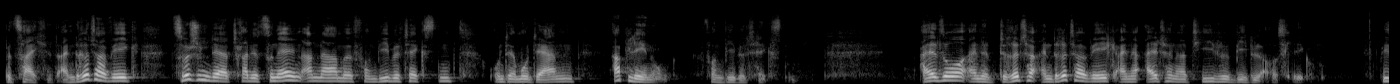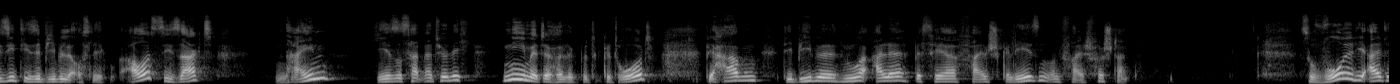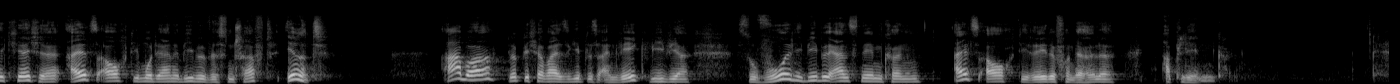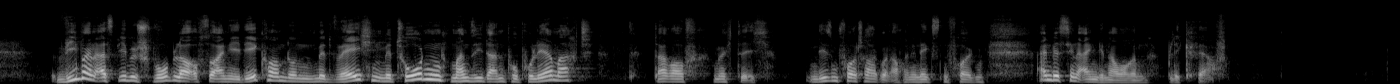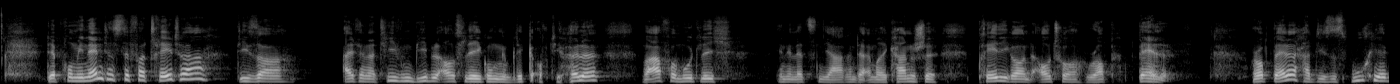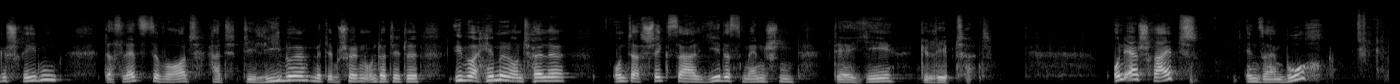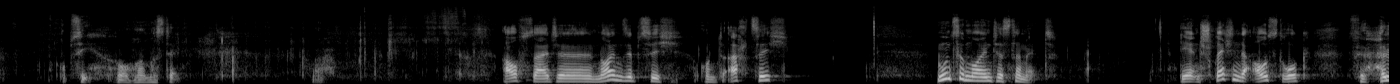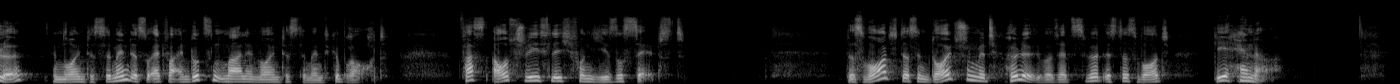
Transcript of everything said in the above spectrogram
bezeichnet. Ein dritter Weg zwischen der traditionellen Annahme von Bibeltexten und der modernen Ablehnung von Bibeltexten. Also eine dritte, ein dritter Weg, eine alternative Bibelauslegung. Wie sieht diese Bibelauslegung aus? Sie sagt, nein, Jesus hat natürlich nie mit der Hölle gedroht. Wir haben die Bibel nur alle bisher falsch gelesen und falsch verstanden. Sowohl die alte Kirche als auch die moderne Bibelwissenschaft irrt. Aber glücklicherweise gibt es einen Weg, wie wir sowohl die Bibel ernst nehmen können, als auch die Rede von der Hölle ablehnen können. Wie man als Bibelschwurbler auf so eine Idee kommt und mit welchen Methoden man sie dann populär macht, darauf möchte ich in diesem Vortrag und auch in den nächsten Folgen ein bisschen einen genaueren Blick werfen. Der prominenteste Vertreter dieser alternativen Bibelauslegung im Blick auf die Hölle war vermutlich in den letzten Jahren der amerikanische Prediger und Autor Rob Bell. Rob Bell hat dieses Buch hier geschrieben. Das letzte Wort hat die Liebe mit dem schönen Untertitel Über Himmel und Hölle und das Schicksal jedes Menschen, der je gelebt hat. Und er schreibt in seinem Buch, upsie, wo haben wir es denn? Auf Seite 79 und 80. Nun zum Neuen Testament. Der entsprechende Ausdruck für Hölle im Neuen Testament ist so etwa ein Dutzend Mal im Neuen Testament gebraucht. Fast ausschließlich von Jesus selbst. Das Wort, das im Deutschen mit Hölle übersetzt wird, ist das Wort Gehenna.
